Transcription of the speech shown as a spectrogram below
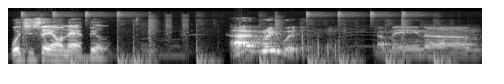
What you say on that, Billy? I agree with you. I mean, um,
